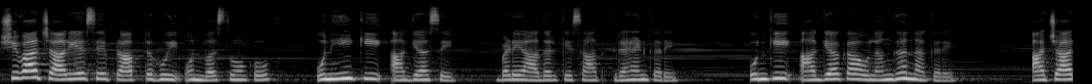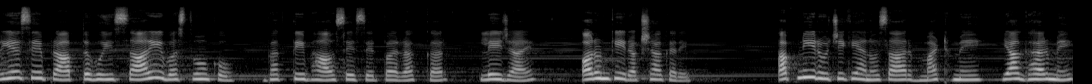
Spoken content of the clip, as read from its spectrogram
शिवाचार्य से प्राप्त हुई उन वस्तुओं को उन्हीं की आज्ञा से बड़े आदर के साथ ग्रहण करे। उनकी आज्ञा का उल्लंघन न करे। आचार्य से प्राप्त हुई सारी वस्तुओं को भक्ति भाव से सिर पर रख कर ले जाए और उनकी रक्षा करे। अपनी रुचि के अनुसार मठ में या घर में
